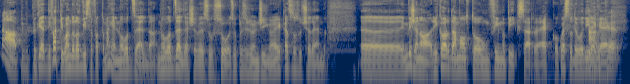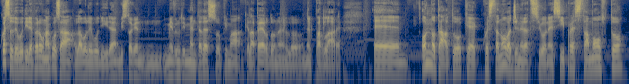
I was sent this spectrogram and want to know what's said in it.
no, più, più che difatti quando l'ho visto ho fatto ma che è il nuovo Zelda? Il nuovo Zelda esce per- su, su, su PlayStation 5, ma che cazzo sta succedendo? Eh, invece no, ricorda molto un film Pixar, ecco, questo devo dire che... Anche- Questo devo dire, però una cosa la volevo dire, visto che mh, mi è venuto in mente adesso, prima che la perdo nel, nel parlare. Eh, ho notato che questa nuova generazione si presta molto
